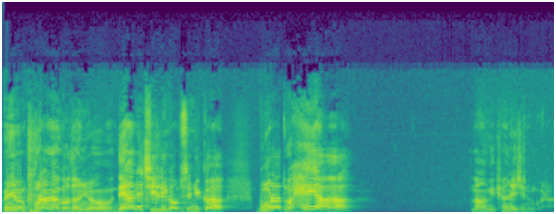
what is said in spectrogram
왜냐면 불안하거든요. 내 안에 진리가 없으니까 뭐라도 해야 마음이 편해지는 거라.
